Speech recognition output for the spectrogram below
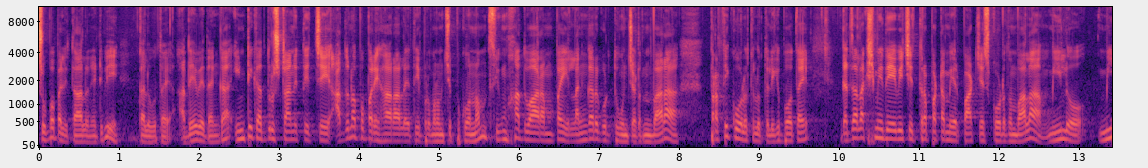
శుభ ఫలితాలు అనేటివి కలుగుతాయి. అదేవిధంగా ఇంటికి అదృష్టాన్ని తెచ్చే అదనపు పరిహారాలు అయితే ఇప్పుడు మనం చెప్పుకున్నాం. సింహద్వారంపై లంగర్ గుర్తు ఉంచడం ద్వారా ప్రతికూలతలు తొలగిపోతాయి. గజలక్ష్మీదేవి చిత్రపటం ఏర్పాటు చేసుకోవడం వల్ల మీలో మీ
